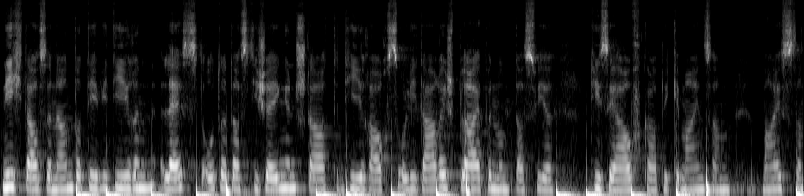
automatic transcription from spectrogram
nicht auseinanderdividieren lässt oder dass die Schengen-Staaten hier auch solidarisch bleiben und dass wir diese Aufgabe gemeinsam meistern.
